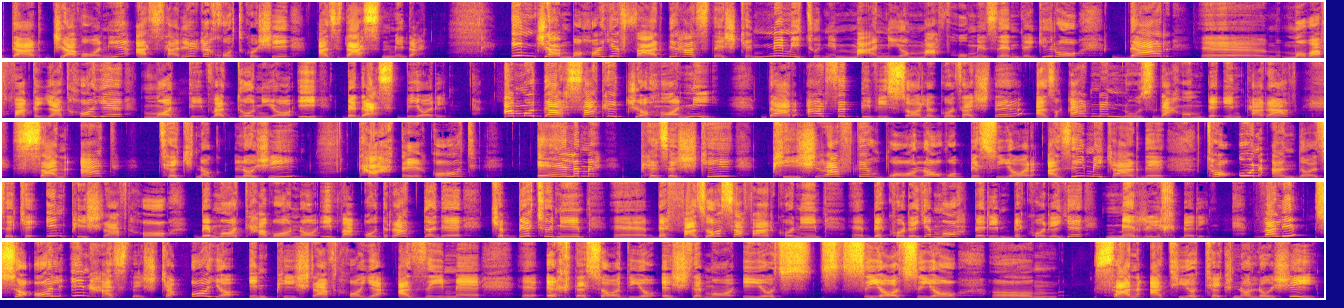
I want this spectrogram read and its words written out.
در جوانی از طریق خودکشی از دست میدن. این جنبه های فردی هستش که نمی‌تونیم معنی و مفهوم زندگی رو در موفقیت های مادی و دنیایی به دست بیاریم. اما در سطح جهانی در عرض دویست سال گذشته از قرن نوزدهم به این طرف صنعت تکنولوژی تحقیقات علم پزشکی پیشرفت والا و بسیار عظیمی کرده تا اون اندازه که این پیشرفت ها به ما توانایی و قدرت داده که بتونیم به فضا سفر کنیم به کره ماه بریم به کره مریخ بریم. ولی سوال این هستش که آیا این پیشرفت های عظیم اقتصادی و اجتماعی و سیاسی و صنعتی و تکنولوژی.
